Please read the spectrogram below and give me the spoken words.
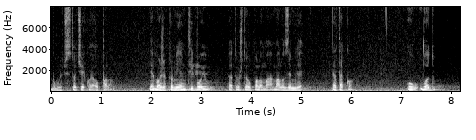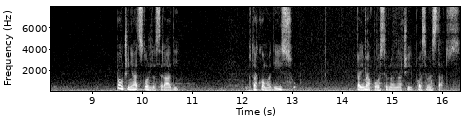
zbog nečistoće koja je upala jer može promijeniti boju zato što je upalo ma, malo zemlje, jel tako, u vodu. Pa učinjaci složi da se radi po takvom adisu, pa ima posebno, znači, poseban status.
